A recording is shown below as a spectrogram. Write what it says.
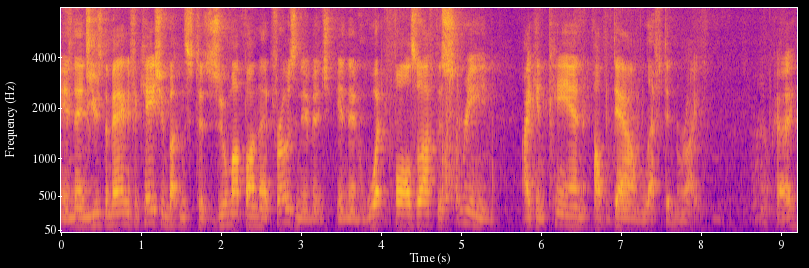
and then use the magnification buttons to zoom up on that frozen image, and then what falls off the screen, I can pan up, down, left, and right. Okay?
